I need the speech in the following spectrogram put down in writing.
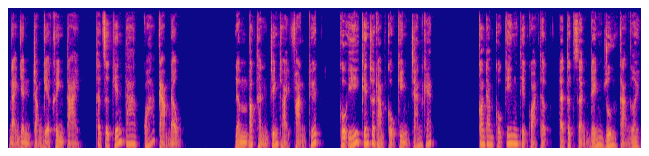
Đại nhân trọng nghĩa khinh tài, thật sự khiến ta quá cảm động. Lâm Bắc Thần chính thoại phản thuyết cố ý khiến cho Đàm Cổ Kim chán ghét. Còn Đàm Cổ Kim thì quả thực đã tức giận đến run cả người.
